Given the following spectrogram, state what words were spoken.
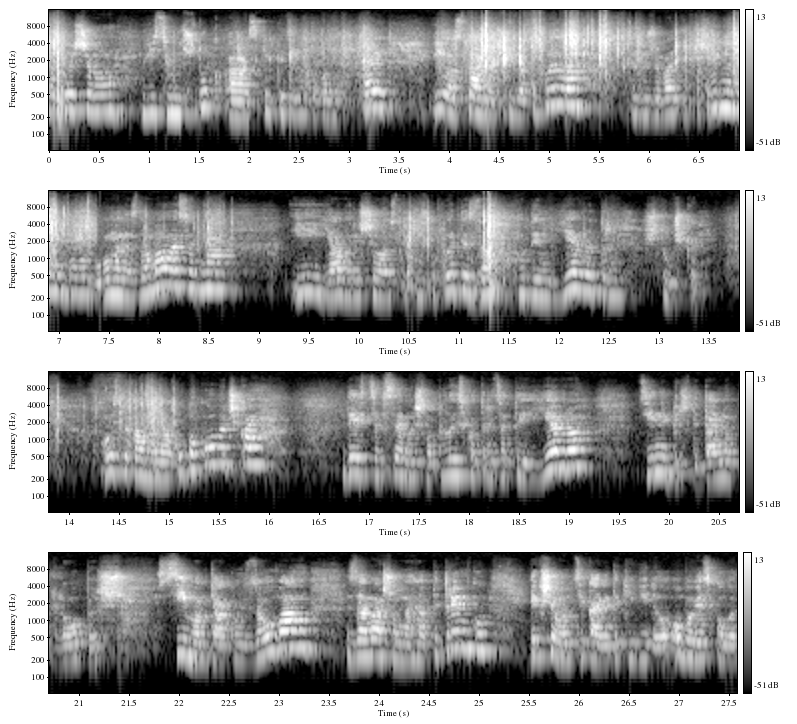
Напишемо 8 штук, а скільки ціна також питаю. І останнє, що я купила, це дуже потрібно мені було, бо у мене зламалась одна. І я вирішила такі купити за 1 євро 3 штучки. Ось така моя упаковочка. Десь це все вийшло близько 30 євро. Ціни більш детально пропишу. Всім вам дякую за увагу, за вашу мегапідтримку. Якщо вам цікаві такі відео, обов'язково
